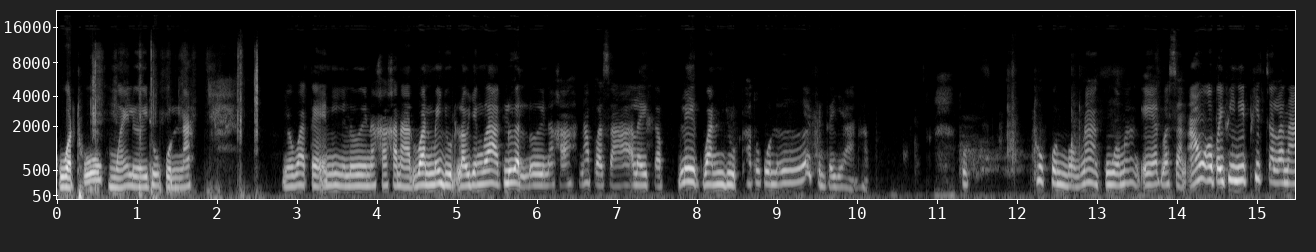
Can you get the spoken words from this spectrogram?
กลัวทุกหวยเลยทุกคนนะ เดี๋ยวว่าแต่นนี่เลยนะคะ ขนาดวันไม่หยุดเรายังลากเลือดเลยนะคะ นับภาษาอะไรกับเลขวันหยุดค่ะ ทุกคนเอ้ยเป็นตะยานครับทุกทุกคนบอกน่ากลัวมากแอดว่าสันเอาเอาไปพินิจพิจารณา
